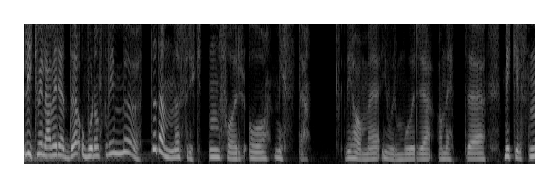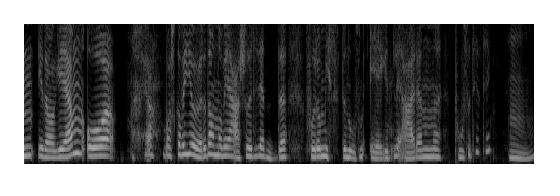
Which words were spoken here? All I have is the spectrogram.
Likevel er vi redde, og hvordan skal vi møte denne frykten for å miste? Vi har med jordmor Anette Mikkelsen i dag igjen. Og ja, hva skal vi gjøre da, når vi er så redde for å miste noe som egentlig er en positiv ting? Mm.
